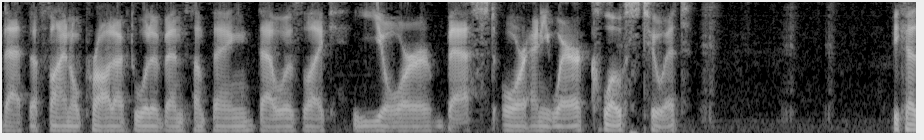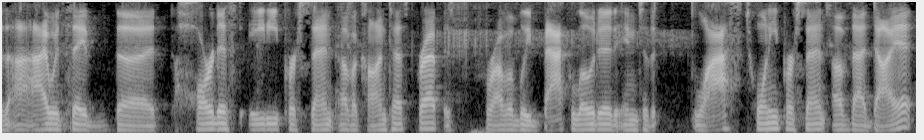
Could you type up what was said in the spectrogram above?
that the final product would have been something that was like your best or anywhere close to it. Because I, I would say the hardest 80% of a contest prep is probably backloaded into the last 20% of that diet.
